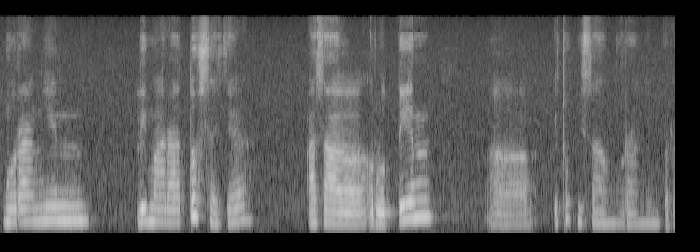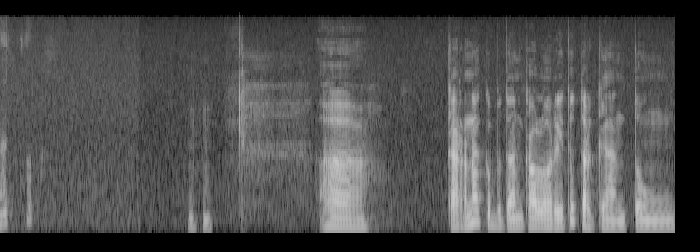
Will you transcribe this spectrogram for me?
ngurangin 500 saja asal rutin eh, itu bisa ngurangin berat kok. Eh, karena kebutuhan kalori itu tergantung.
